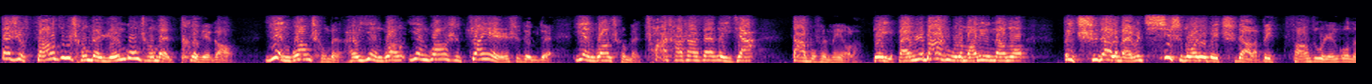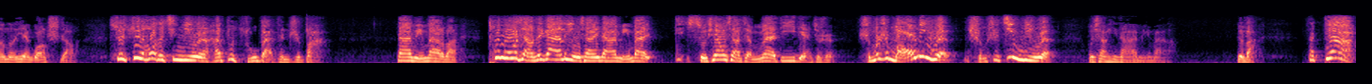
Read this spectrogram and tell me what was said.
但是房租成本、人工成本特别高，验光成本还有验光，验光是专业人士对不对？验光成本歘歘歘三个一加，大部分没有了，所以百分之八十五的毛利润当中被吃掉了，百分之七十多又被吃掉了，被房租、人工等等验光吃掉了，所以最后的净利润还不足百分之八。大家明白了吧？通过我讲这个案例，我相信大家明白。第首先，我想讲明白的第一点就是什么是毛利润，什么是净利润。我相信大家明白了，对吧？那第二，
